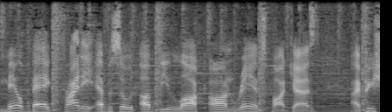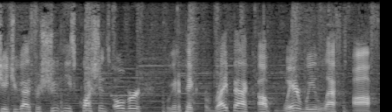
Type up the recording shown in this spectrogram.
Mailbag Friday episode of the Locked On Rams podcast. I appreciate you guys for shooting these questions over. We're going to pick right back up where we left off.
